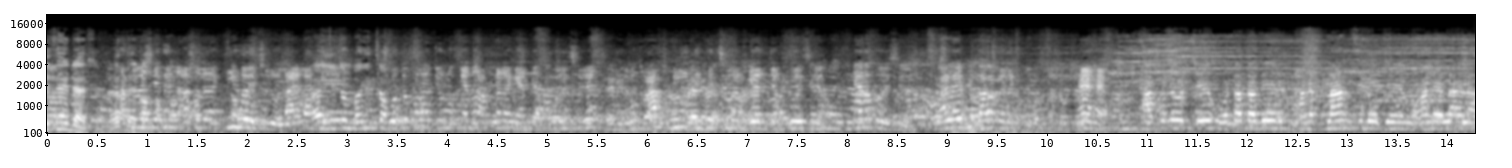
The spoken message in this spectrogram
এই সাইডে আসলে সেদিন আসলে কি হয়েছিল? লাইলাকে ছোট করার জন্য কেন আপনারা গ্যাঞ্জাম করেছিলেন এবং আপনি দেখেছিলেন গ্যাঞ্জাম করেছিলেন? কেন করেছিলেন? লাইলা একটু দাঁড়াবেন একটু। হ্যাঁ হ্যাঁ। আসলে হচ্ছে ওটা তাদের মানে প্ল্যান ছিল যে ওখানে লাইলা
